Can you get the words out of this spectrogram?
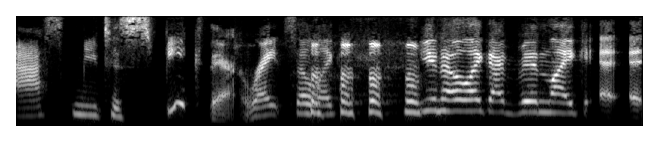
ask me to speak there, right? So like you know like I've been like eh, eh,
